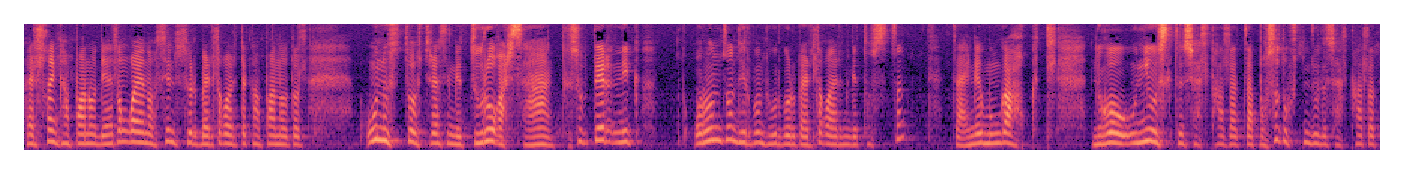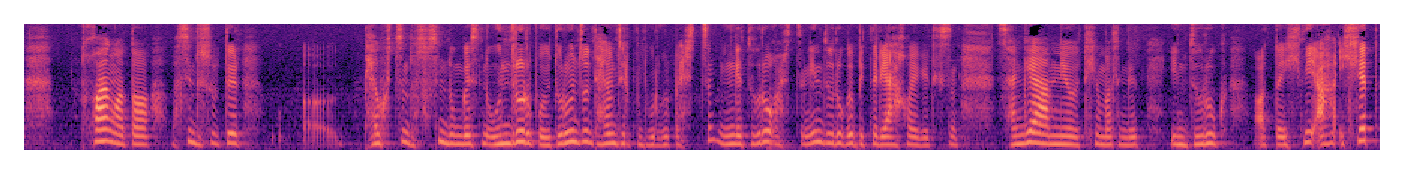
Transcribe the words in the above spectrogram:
барилгын компаниуд ялангуяа нь усын төсвөр барилга барьдаг компаниуд бол үн өссөн учраас ингээд зөрөө гарсан. Төсөв дээр нэг 300 тэрбум төгрөгөөр барилга барина гэж тусцсан. За ингээд мөнгө авах гэтэл нөгөө үнийн өсөлтөөс шалтгаалаад за бусад өвчин зүйлээс шалтгаалаад тухайн одоо улсын төсвүүдээр тавигдсан тусгасан дүнгээс нь өндрөөр буюу 450 тэрбум төгрөгөөр барьцсан. Ингээд зөрүү гарцсан. Энэ зөрүүгөө бид нар яах вэ гэдгсэн сангийн амны үед гэх юм бол ингээд энэ зөрүүг одоо ихний эхлээд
